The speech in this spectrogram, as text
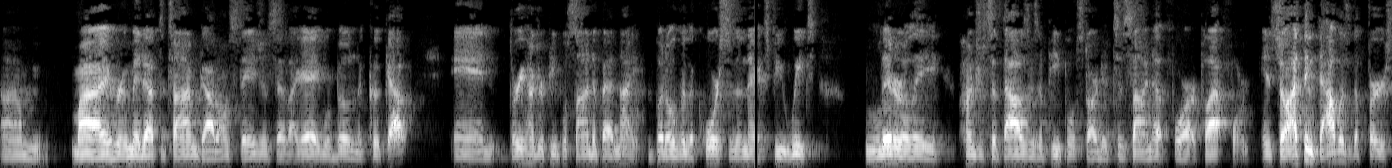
Um, my roommate at the time got on stage and said like hey we're building a cookout. And 300 people signed up at night. But over the course of the next few weeks literally hundreds of thousands of people started to sign up for our platform. And so i think that was the first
